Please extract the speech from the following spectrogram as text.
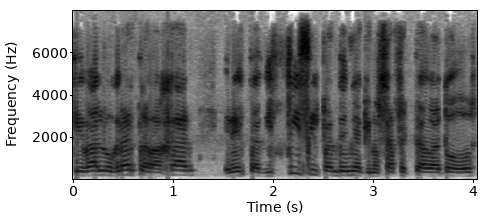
que va a lograr trabajar en esta difícil pandemia que nos ha afectado a todos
